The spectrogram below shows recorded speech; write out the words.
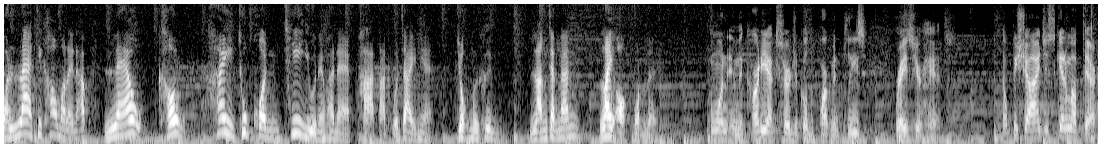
วันแรกที่เข้ามาเลยนะครับ แล้วเขา ให้ทุกคนที่อยู่ในแผนกผ่าตัดหัวใจเนี่ยยกมือขึ้น หลังจากนั้นไล่ออกหมดเลย Everyone in the cardiac surgical department, please raise your hands. Don't be shy, just get them up there.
